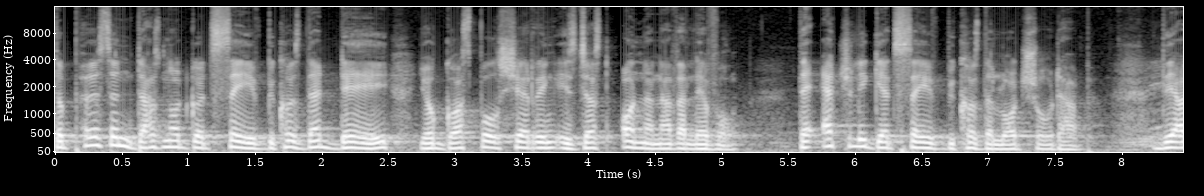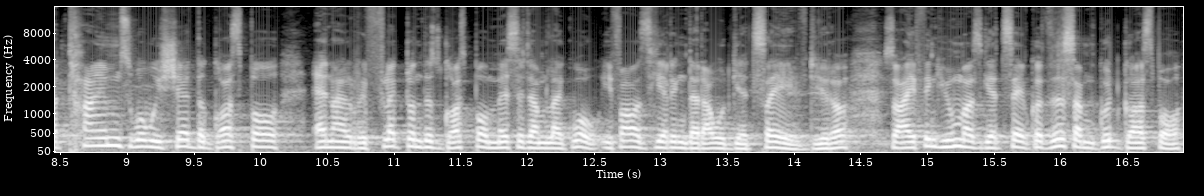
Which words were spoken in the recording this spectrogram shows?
the person does not get saved because that day your gospel sharing is just on another level. They actually get saved because the Lord showed up. There are times where we share the gospel and I reflect on this gospel message. I'm like, whoa, if I was hearing that, I would get saved, you know? So I think you must get saved because this is some good gospel.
